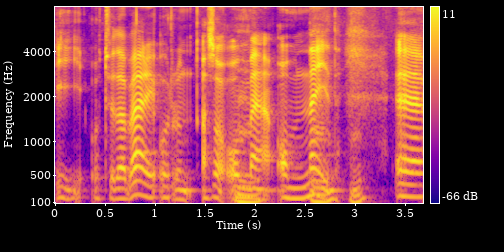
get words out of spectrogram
i Åtvidaberg och, runt, alltså, och Mm. med omnejd. Eh,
